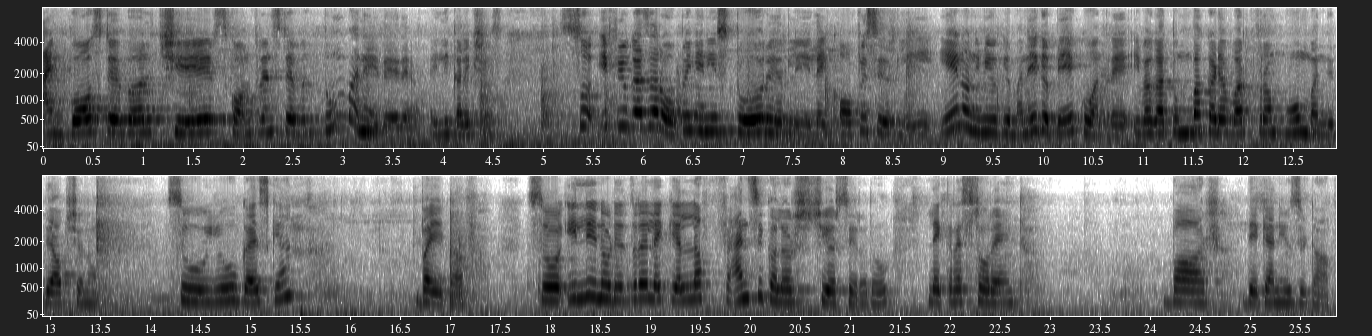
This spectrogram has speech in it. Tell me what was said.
and boss table chairs conference table ತುಂಬಾ ಇದೆ ಇದೆ. ಇಲ್ಲಿ collections so if you guys are opening any store ಇರಲಿ ಲೈಕ್ ಆಫೀಸ್ ಇರಲಿ ಏನು ನಿಮಗೆ ಮನೆಗೆ ಬೇಕು ಅಂದರೆ ಇವಾಗ ತುಂಬ ಕಡೆ ವರ್ಕ್ ಫ್ರಮ್ ಹೋಮ್ ಬಂದಿದೆ option so you guys can buy it off so ಇಲ್ಲಿ ನೋಡಿದರೆ ಲೈಕ್ ಎಲ್ಲ ಫ್ಯಾನ್ಸಿ ಕಲರ್ಸ್ ಚೇರ್ಸ್ ಇರೋದು. Like restaurant bar they can use it of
